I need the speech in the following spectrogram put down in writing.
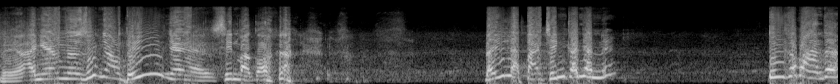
Để anh em giúp nhau tí nhé xin bà con. Đấy là tài chính cá nhân đấy. Tùy các bạn thôi.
